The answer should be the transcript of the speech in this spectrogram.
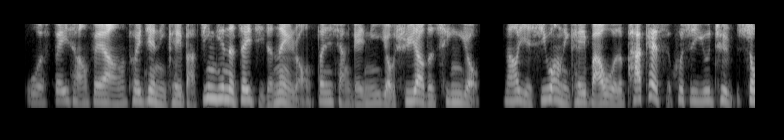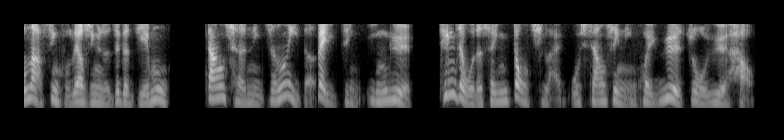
我非常非常推荐你可以把今天的这一集的内容分享给你有需要的亲友，然后也希望你可以把我的 Podcast 或是 YouTube 收纳幸福廖星宇的这个节目当成你整理的背景音乐。听着我的声音动起来，我相信你会越做越好。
